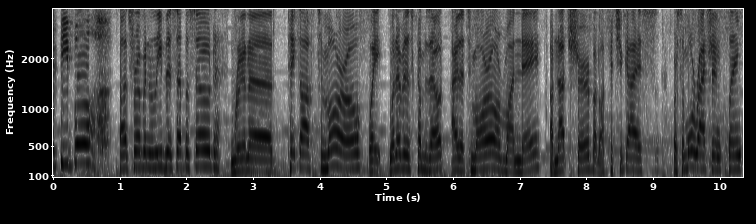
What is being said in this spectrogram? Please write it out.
Right, people. That's where I'm going to leave this episode. We're going to pick off tomorrow. Wait, whenever this comes out, either tomorrow or Monday. I'm not sure, but I'll catch you guys for some more Ratchet and Clank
